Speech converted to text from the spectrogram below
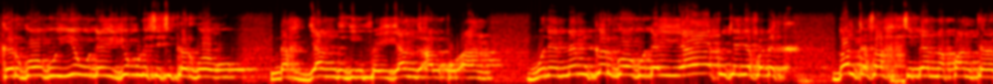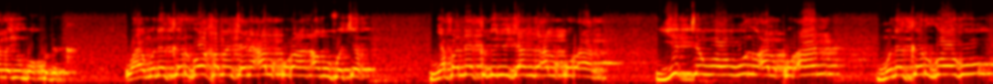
Kër googu yiw day jublu si ci kër googu ndax jàng giñ fay jàng alquran. Mu ne même kër googu day yaatu ca ña fa dëkk. Donte sax ci benn pantere la ñu bokk dëkk. Waaye mu ne kër goo xamante ne alquran amu fa cër. Ña fa nekk du ñu jàng alquran. Yitte woo wunu alquran mu ne kër googu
